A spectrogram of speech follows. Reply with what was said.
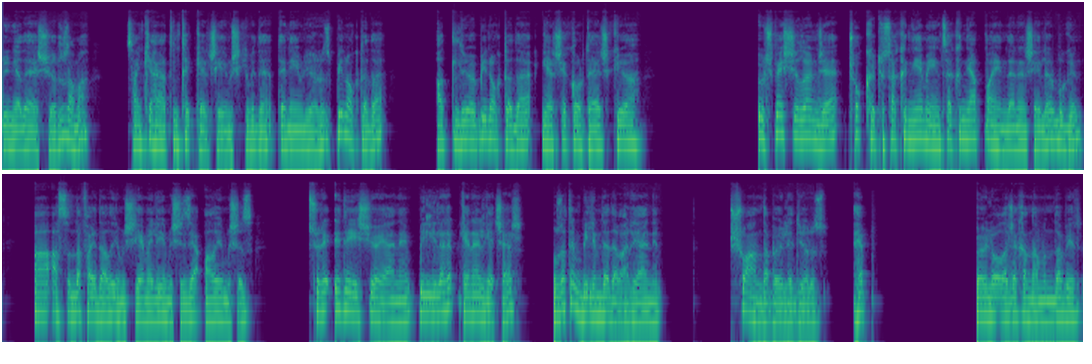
dünyada yaşıyoruz ama sanki hayatın tek gerçeğiymiş gibi de deneyimliyoruz. Bir noktada atlıyor, bir noktada gerçek ortaya çıkıyor. 3-5 yıl önce çok kötü sakın yemeyin, sakın yapmayın denen şeyler bugün Aa, aslında faydalıymış, yemeliymişiz, yapmalıymışız. Sürekli değişiyor yani. Bilgiler hep genel geçer. Bu zaten bilimde de var yani. Şu anda böyle diyoruz. Hep böyle olacak anlamında bir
